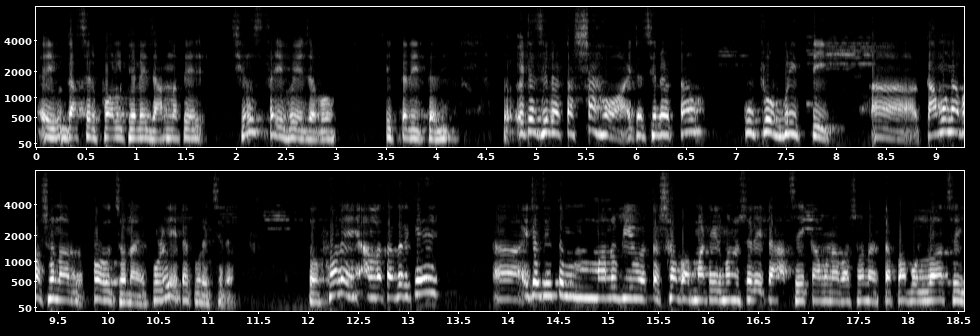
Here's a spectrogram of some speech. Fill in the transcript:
এই গাছের ফল খেলে জান্নাতে চিরস্থায়ী হয়ে যাব, ইত্যাদি ইত্যাদি। তো এটা ছিল একটা সাহওয়া এটা ছিল একটা কুপ্রবৃত্তি, আহ, কামনা বাসনার প্ররোচনায় পড়ে এটা করেছিলেন। তো ফলে আল্লাহ তাদেরকে এটা যেহেতু মানবীয় একটা স্বভাব মাটির মানুষের এটা আছে কামনা বাসনা একটা প্রাবল্য আছেই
